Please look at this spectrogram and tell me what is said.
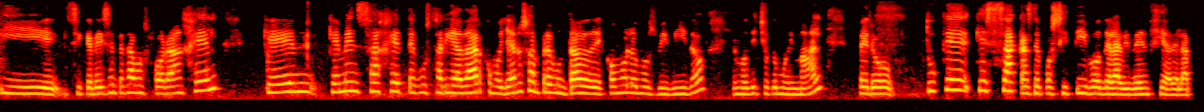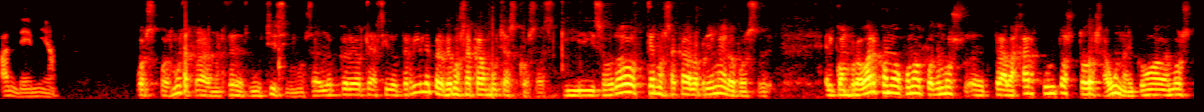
Y si queréis empezamos por Ángel. ¿Qué, ¿Qué, mensaje te gustaría dar? Como ya nos han preguntado de cómo lo hemos vivido, hemos dicho que muy mal, pero ¿tú qué, qué sacas de positivo de la vivencia de la pandemia? Pues, pues muchas cosas, Mercedes, muchísimo. O sea, yo creo que ha sido terrible, pero que hemos sacado muchas cosas. Y, sobre todo, ¿qué hemos sacado lo primero? Pues eh, el comprobar cómo, cómo podemos eh, trabajar juntos todos a una y cómo vemos,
